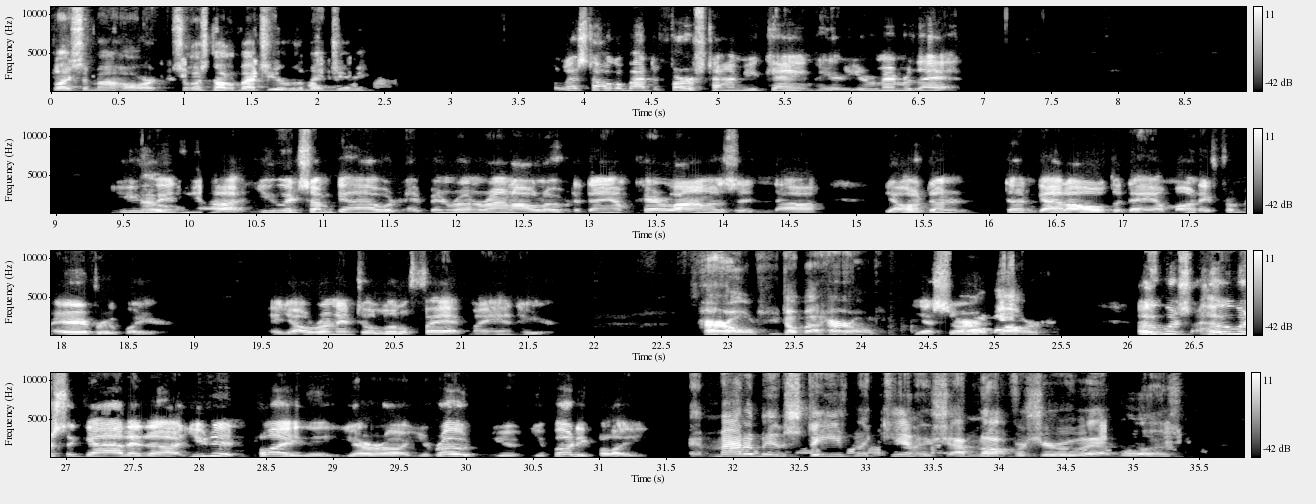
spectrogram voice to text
place in my heart. So let's talk about you a little bit, Jimmy. But let's talk about the first time you came here. You remember that? You No. and uh, you and some guy were, had been running around all over the damn Carolinas, and uh, y'all done done got all the damn money from everywhere, and y'all run into a little fat man here. Harold, you talk about Harold. Yes, sir. Harold Dollar. Who was who was the guy that uh, you didn't play? The your uh, your road your your buddy played. It might have been Steve McKinnish. I'm not for sure who that was.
